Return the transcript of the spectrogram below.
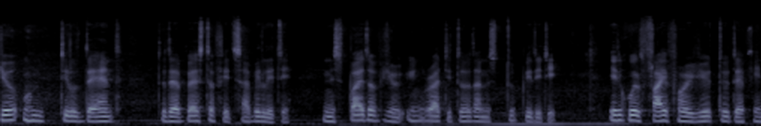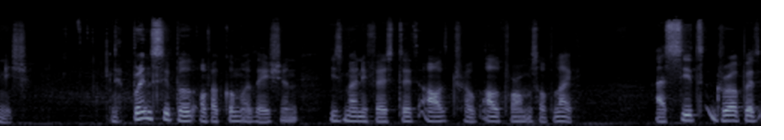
you until the end to the best of its ability in spite of your ingratitude and stupidity. It will fight for you to the finish. The principle of accommodation is manifested all through all forms of life. A seed dropped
